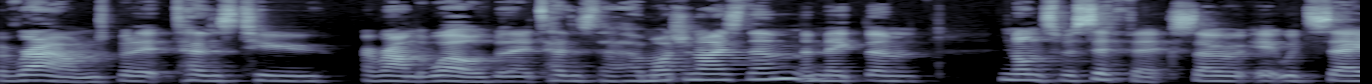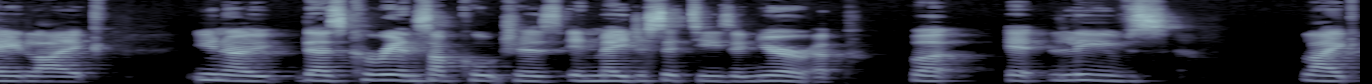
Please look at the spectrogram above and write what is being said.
around, but it tends to around the world, but it tends to homogenize them and make them non-specific. So it would say like, you know, there's Korean subcultures in major cities in Europe, but it leaves like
